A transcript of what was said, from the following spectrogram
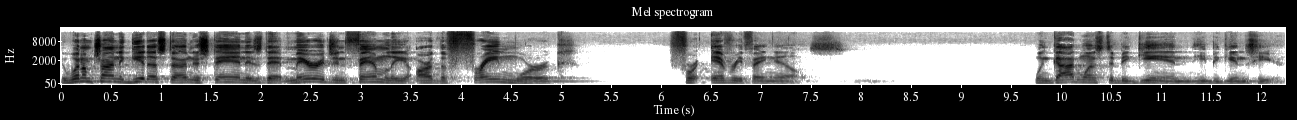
And what I'm trying to get us to understand is that marriage and family are the framework for everything else. When God wants to begin, he begins here.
